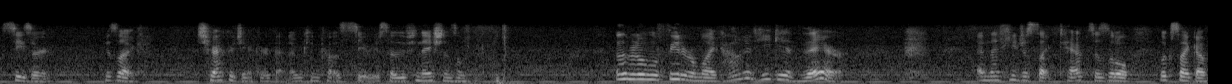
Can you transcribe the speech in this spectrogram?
Caesar. He's like, Tracker Jacker venom can cause serious hallucinations. I'm like, in the middle of the theater, I'm like, how did he get there? And then he just like taps his little, looks like a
